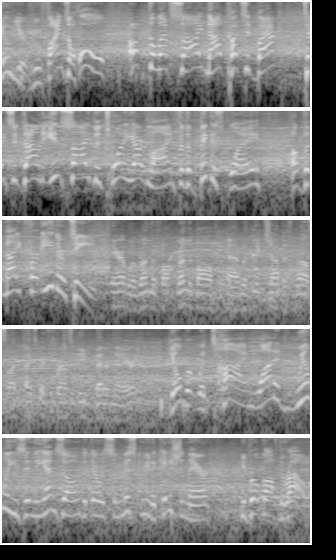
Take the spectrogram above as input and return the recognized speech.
Hilliard, who finds a hole up the left side, now cuts it back, takes it down inside the 20-yard line for the biggest play of the night for either team. They're able to run the ball, run the ball uh, with Nick Chubb as well, so I, I, expect the Browns to be even better in that area. Gilbert with time wanted Willies in the end zone, but there was some miscommunication there. He broke off the route.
